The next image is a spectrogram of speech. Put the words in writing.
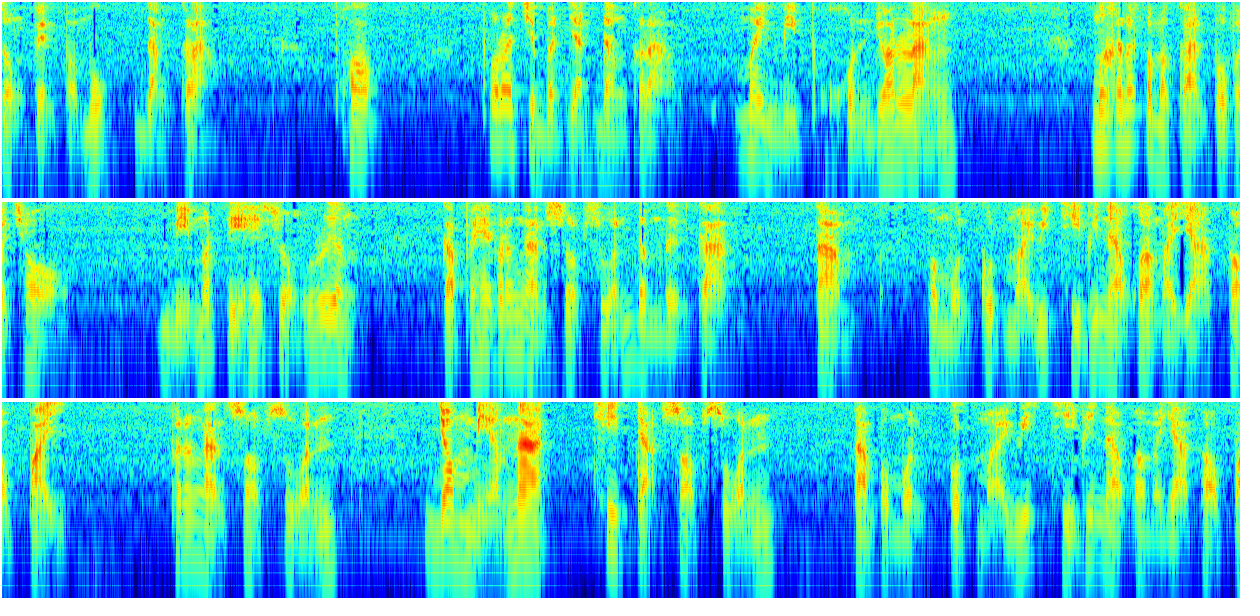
ทรงเป็นประมุขดังกล่าว เพราะพระราชบัญญัติดังกล่าวไม่มีผลย้อนหลัง เมื่อคณะกรรมการปปช มีมติให้ส่งเรื่อง กลับไปให้พนักงานสอบสวนดำเนินการ ตามประมวลกฎหมายวิธีพิจารณาความอาญาต่อไป พนักงานสอบสวน ย่อมมีอำนาจที่จะสอบสวน ตามประมวลกฎหมายวิธีพิจารณาความอาญาต่อไป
